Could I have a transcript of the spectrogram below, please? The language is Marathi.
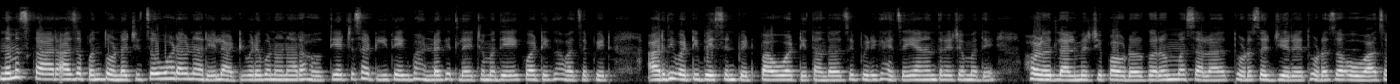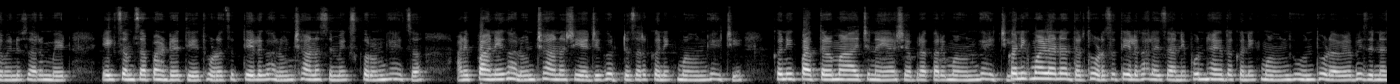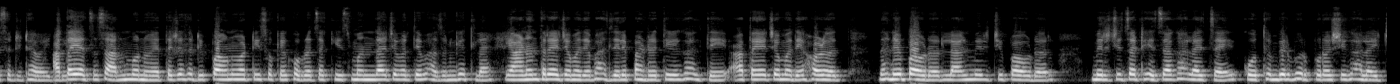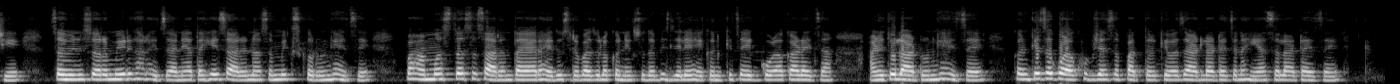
नमस्कार आज आपण तोंडाची चव वाढवणारे लाटीवडे बनवणार आहोत. याच्यासाठी इथे एक भांडं घेतलं याच्यामध्ये एक वाटी गव्हाचं पीठ अर्धी वाटी बेसन पीठ पाव वाटी तांदळाचं पीठ घ्यायचं. यानंतर याच्यामध्ये हळद लाल मिरची पावडर गरम मसाला थोडंसं जिरे थोडासा ओवा चवीनुसार मीठ एक चमचा पांढरे तेल थोडंसं तेल घालून छान असं मिक्स करून घ्यायचं आणि पाणी घालून छान अशी याची घट्टसर कणिक मळून घ्यायची. कणिक पातळ मळायची नाही अशा प्रकारे मळून घ्यायची. कणिक मळल्यानंतर थोडंसं तेल घालायचं आणि पुन्हा एकदा कणिक मळून घेऊन थोडा वेळ भिजण्यासाठी ठेवायची. आता याचं सारण बनवूया त्याच्यासाठी पाऊन वाटी सुक्या खोबऱ्याचा किस मंदाच्यावरती भाजून घेतलाय. यानंतर याच्यामध्ये भाजलेले पांढरे तीळ घालते. आता याच्यामध्ये हळद धने पावडर लाल मिरची पावडर मिरचीचा ठेचा घालायचा आहे कोथिंबीर भरपूर अशी घालायची आहे चवीनुसार मीठ घालायचं आणि आता हे सारण असं मिक्स करून घ्यायचं आहे पहा मस्त असं सारण तयार आहे. दुसऱ्या बाजूला कणिकसुद्धा भिजलेले भिजलेली आहे. कणकीचा एक गोळा काढायचा आणि तो लाटून घ्यायचा आहे कणकेचा गोळा खूप जास्त पातळ किंवा जाड लाटायचा नाही असं लाटायचं आहे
